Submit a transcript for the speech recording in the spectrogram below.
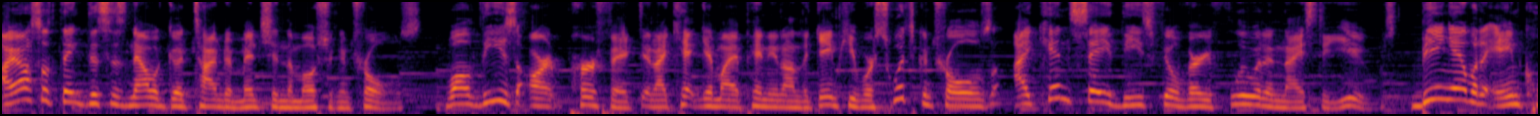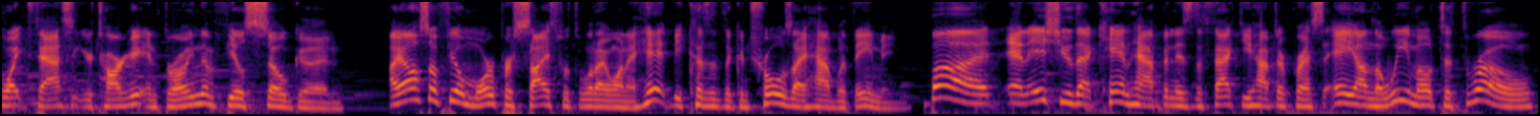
I also think this is now a good time to mention the motion controls. While these aren't perfect and I can't give my opinion on the GameCube or Switch controls, I can say these feel very fluid and nice to use. Being able to aim quite fast at your target and throwing them feels so good. I also feel more precise with what I want to hit because of the controls I have with aiming. But an issue that can happen is the fact you have to press A on the Wiimote to throw,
